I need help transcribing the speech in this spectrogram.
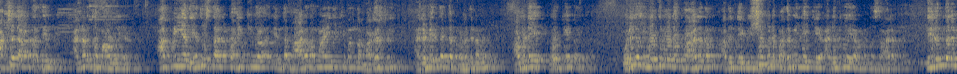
അക്ഷരാർത്ഥത്തിൽ അനർത്ഥമാവുകയാണ്. ആത്മീയ നേതൃസ്ഥാനം വഹിക്കുക എന്ന ഭാരതമായിരിക്കുമെന്ന മഹർഷി അരവിന്ദന്റെ പ്രവചനവും അവിടെ ഓർക്കേണ്ടതുണ്ട്. ഒരു യുഗത്തിലൂടെ ഭാരതം അതിന്റെ വിശ്വഗുരു പദവിയിലേക്ക് അടുക്കുകയാണെന്ന് സാരം. നിരന്തരം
